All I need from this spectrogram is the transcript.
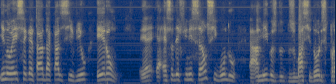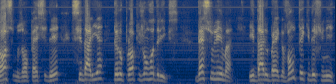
e no ex-secretário da Casa Civil, Heron. É, é, essa definição, segundo amigos do, dos bastidores próximos ao PSD, se daria pelo próprio João Rodrigues. Décio Lima e Dário Berga vão ter que definir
